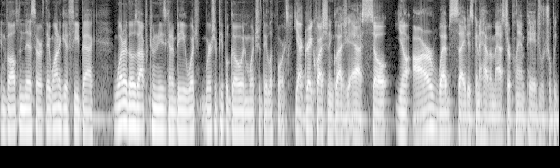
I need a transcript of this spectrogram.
involved in this or if they want to give feedback? What are those opportunities going to be? What, where should people go and what should they look for? Yeah, great question and glad you asked. So, you know, our website is going to have a master plan page, which will be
